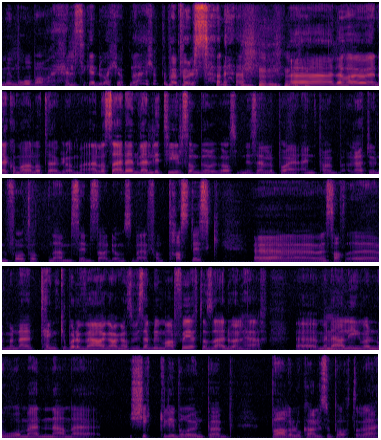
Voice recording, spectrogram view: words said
Min bror bare 'Hva i helsike du har kjøpt?' 'Nei, jeg kjøpte meg pølse.' uh, det var jo Det kommer jeg aldri til å glemme. Ellers er det en veldig tvilsom burger som de selger på en, pub rett utenfor Tottenham sin stadion, som er fantastisk. Uh, men, eh, men jeg tenker på det hver gang. Altså Hvis jeg blir matforgifta, så er det vel her. Eh, men det er likevel noe med den der eh, skikkelig brun pub, bare lokale supportere,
